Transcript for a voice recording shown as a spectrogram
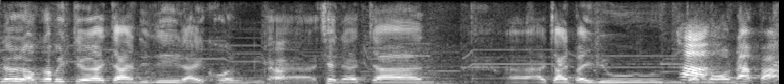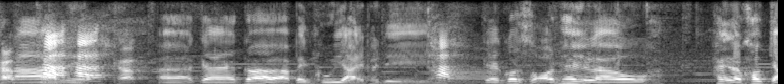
แล้วเราก็ไปเจออาจารย์ดีๆ หลายคนครับ อ่าเช่นอาจารย์ อ่าอาจารย์ประยูนค่ะจำนอนหน้าปากครับค่ะน้ำเนี่ยค่ะครับ อ่าแกก็เป็นครูใหญ่พอดี ค่ะแกก็สอนให้เราให้เราเข้าใจ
